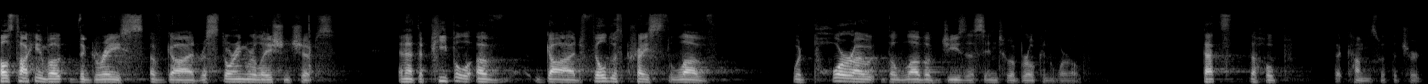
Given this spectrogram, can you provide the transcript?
Paul's talking about the grace of God, restoring relationships, and that the people of God, filled with Christ's love, would pour out the love of Jesus into a broken world. That's the hope that comes with the church.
